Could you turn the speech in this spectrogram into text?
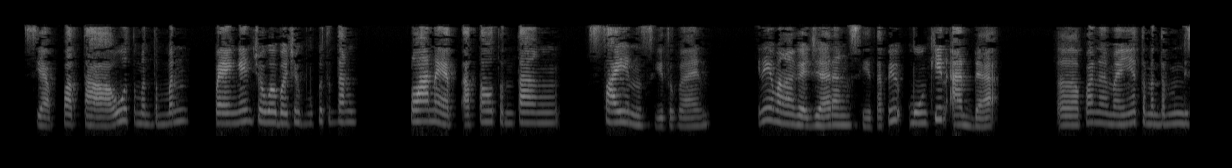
siapa tahu teman-teman pengen coba baca buku tentang planet atau tentang sains gitu kan. Ini emang agak jarang sih, tapi mungkin ada uh, apa namanya teman-teman di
